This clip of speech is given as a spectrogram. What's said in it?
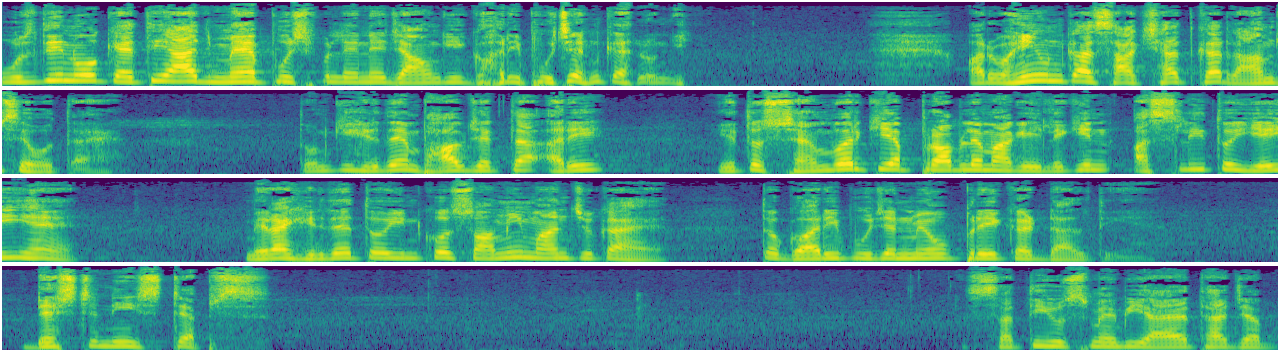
उस दिन वो कहती, आज मैं पुष्प लेने जाऊँगी, गौरी पूजन करूँगी। और वहीं उनका साक्षात्कार राम से होता है। तो उनकी हृदय में भाव जगता, अरे, ये तो स्वयंवर की अब प्रॉब्लम आ गई, लेकिन असली तो यही है। मेरा हृदय तो इनको स्वामी मान चुका है तो गौरी पूजन में वो प्रे कर डालती हैं। डेस्टिनी स्टेप्स सती उसमें भी आया था जब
